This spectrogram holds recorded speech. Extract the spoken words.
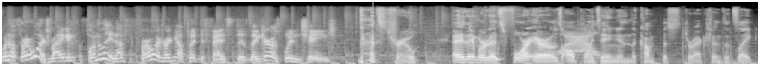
Well, no, Firewall Dragon. Funnily enough, if Firewall Dragon got put in defense, the link arrows wouldn't change. That's true. Anything where it's four arrows all pointing in the compass directions, it's like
